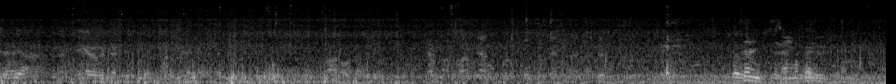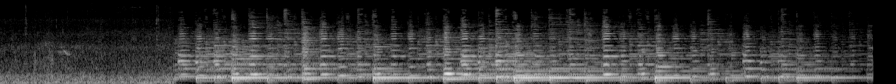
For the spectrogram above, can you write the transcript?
Thank you.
